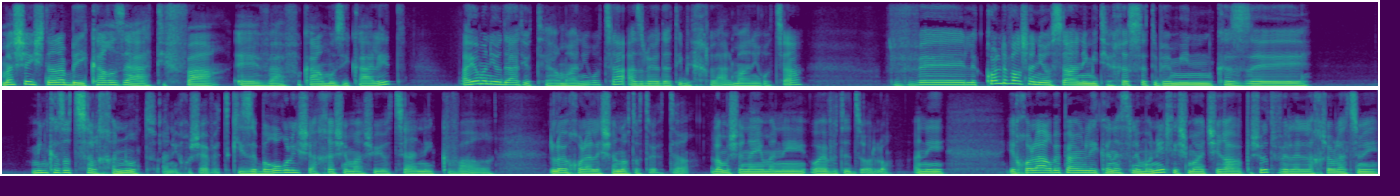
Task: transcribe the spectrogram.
מה שהשתנה בעיקר זה העטיפה אה, וההפקה המוזיקלית. היום אני יודעת יותר מה אני רוצה, אז לא ידעתי בכלל מה אני רוצה. ולכל דבר שאני עושה אני מתייחסת במין כזה, מין כזאת סלחנות, אני חושבת. כי זה ברור לי שאחרי שמשהו יוצא אני כבר לא יכולה לשנות אותו יותר. לא משנה אם אני אוהבת את זה או לא. אני יכולה הרבה פעמים להיכנס למונית, לשמוע את שירה ופשוט ולחשוב לעצמי,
